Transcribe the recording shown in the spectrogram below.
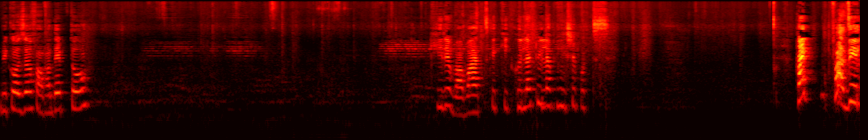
বিকজ অফ আমাদের তো কিরে বাবা, আজকে কি খুইলা টুইলা এসে পড়তেছে? হাই, ফাজিল!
